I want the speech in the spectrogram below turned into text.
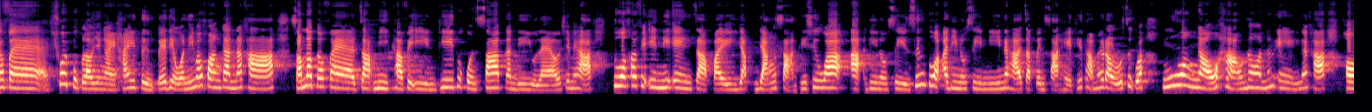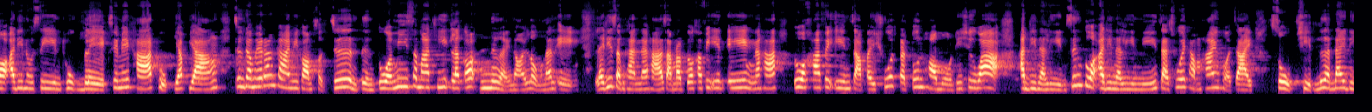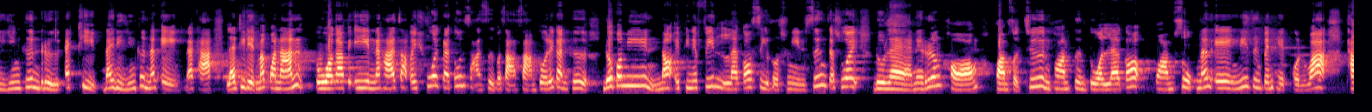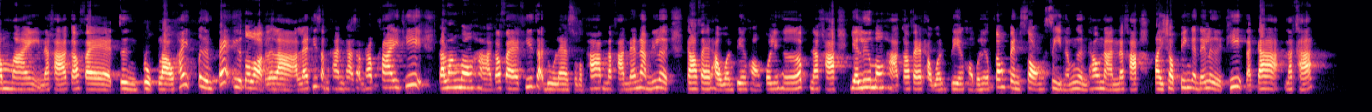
กาแฟช่วยปลุกเรายังไงให้ตื่นเต้นเดี๋ยววันนี้มาฟังกันนะคะสำหรับกาแฟจะมีคาเฟอีนที่ทุกคนทราบกันดีอยู่แล้วใช่ไหมคะ ตัวคาเฟอีนนี้เองจะไปยับยั้งสารที่ชื่อว่าอะดีโนซีน ซึ่งตัวอะดีโนซีนนี้นะคะ จะเป็นสาเหตุที่ทำให้เรารู้สึกว่าง่วงเหงาหาวนอนนั่นเองนะคะ พออะดีโนซีนถูกเบรกใช่ไหมคะ ถูกยับยั้ง จึงทำให้ร่างกายมีความสดชื่น ตื่นตัวมีสมาธิแล้วก็เหนื่อยน้อยลงนั่นเอง และที่สำคัญนะคะสำหรับตัวคาเฟอีนเองนะคะ ตัวคาเฟอีนจะไปช่วยกระตุ้นฮอร์โมนที่ชื่อว่าอะดรีนาลีน ซึ่งตัวอะดรีนาลีนนี้จะช่วยทำให้หัวใจสูบฉีดเลือดได้ดียิ่งขึ้น หรือแอคทีฟได้ดียิ่งขึ้นนั่นเองนะคะ และทีเด็ดมากกว่านั้น ตัวคาเฟอีนนะคะ จะไปช่วยกระตุ้นสารสื่อประสาท3ตัวด้วยกันคือโดปามีนนอร์เอพิเนฟรินและก็ซีโรโทนิน ซึ่งจะช่วยดูแลในเรื่องของความสดชื่น ความตื่นตัวและก็ความสุขนั่นเอง นี่จึงเป็นเหตุผลว่าทำไมนะคะ กาแฟจึงปลุกเราให้ตื่นเป๊ะอยู่ตลอดเวลา และที่สำคัญค่ะสำหรับใครที่กำลังมองหากาแฟที่จะดูแลสุขภาพนะคะ แนะนำนี่เลยกาแฟเถาวันเปียงของโพลิเฮิร์บนะคะ อย่าลืมมองหากาแฟเถาวันเปียงของโพลิเฮิร์บต้องเป็นซองสีน้ำเงินเท่านั้นนะคะ ไปช้อปปิ้งกันได้เลยที่ตะกร้านะคะ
